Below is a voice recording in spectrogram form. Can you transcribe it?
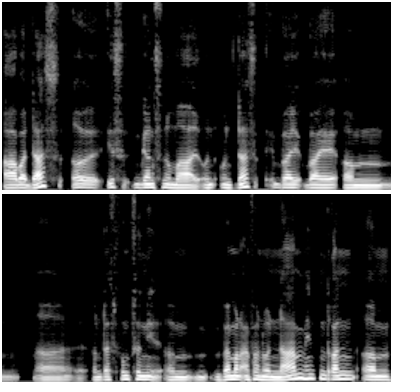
aber das äh, ist ganz normal und, und das bei, bei ähm, äh, und das funktioniert, ähm, wenn man einfach nur einen Namen hinten dran, ähm,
